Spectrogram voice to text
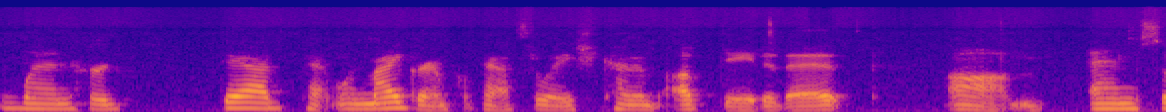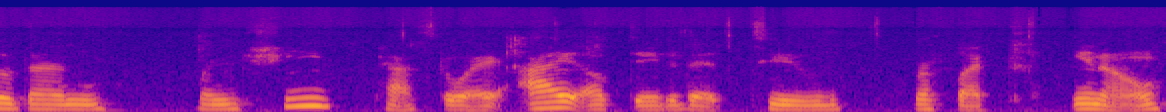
when her dad, when my grandpa passed away, she kind of updated it. Um, and so then when she passed away, I updated it to reflect, you know,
